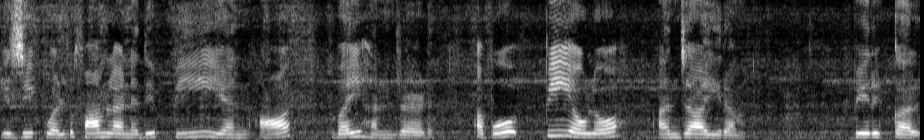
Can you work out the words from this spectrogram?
is equal to formula என்னது பிஎன்ஆர் பை ஹண்ட்ரட் அப்போது பி எவ்வளோ? அஞ்சாயிரம். பெருக்கல்.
